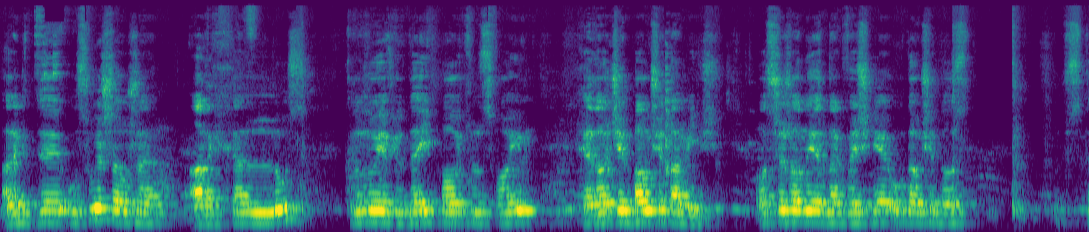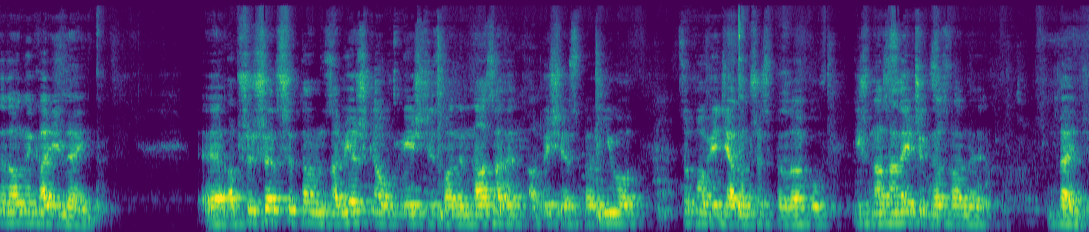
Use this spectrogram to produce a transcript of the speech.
Ale gdy usłyszał, że Archelaus króluje w Judei po ojcu swoim, Herodzie bał się tam iść. Ostrzeżony jednak we śnie udał się do strony Galilei. E, A przyszedłszy tam zamieszkał w mieście zwanym Nazaret, aby się spełniło, co powiedziano przez proroków, iż Nazarejczyk nazwany będzie.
